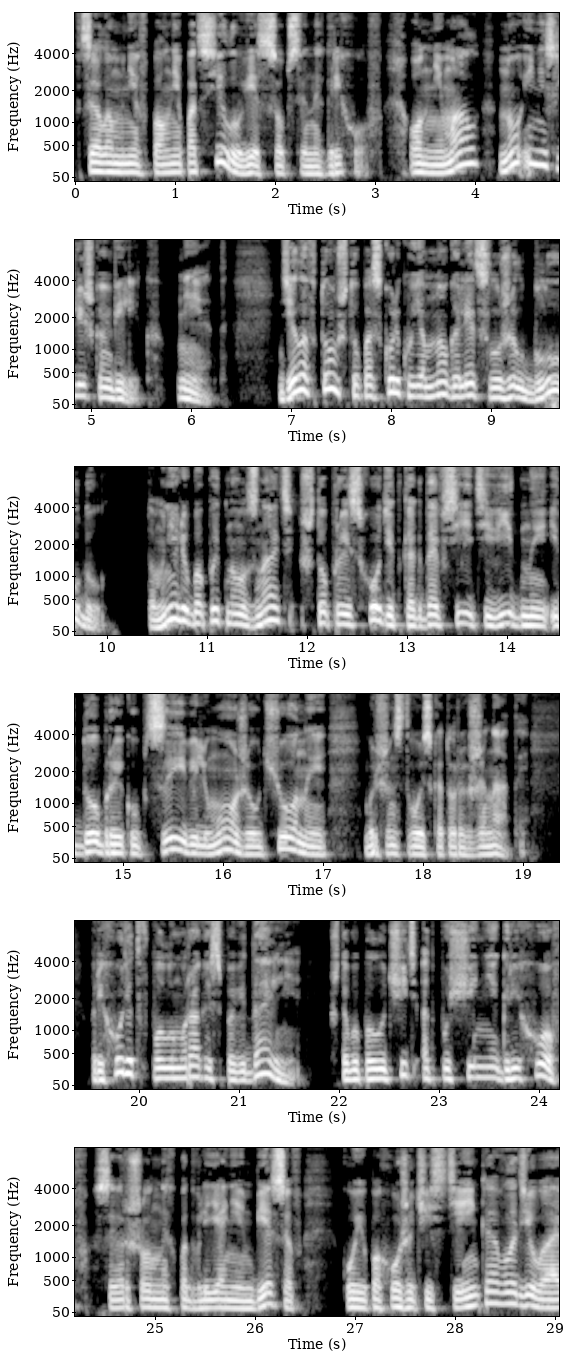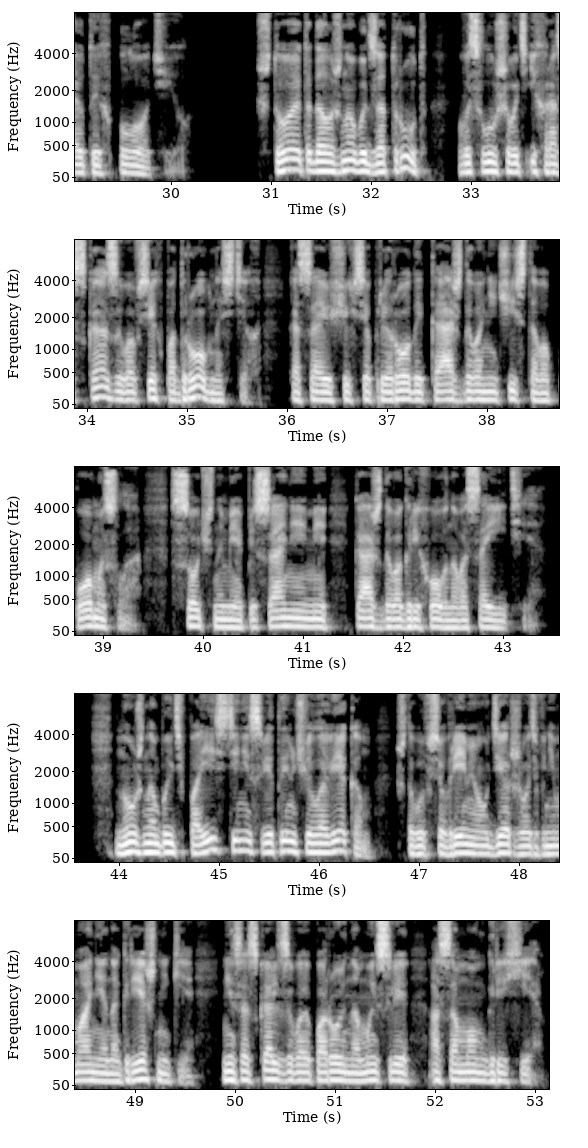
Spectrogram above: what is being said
В целом мне вполне под силу вес собственных грехов. Он не мал, но и не слишком велик. Нет. Дело в том, что поскольку я много лет служил блуду, то мне любопытно узнать, что происходит, когда все эти видные и добрые купцы, вельможи, ученые, большинство из которых женаты, приходят в полумрак исповедальни, чтобы получить отпущение грехов, совершенных под влиянием бесов, кои, похоже, частенько овладевают их плотью. Что это должно быть за труд — выслушивать их рассказы во всех подробностях, касающихся природы каждого нечистого помысла, сочными описаниями каждого греховного соития. Нужно быть поистине святым человеком, чтобы все время удерживать внимание на грешнике, не соскальзывая порой на мысли о самом грехе.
